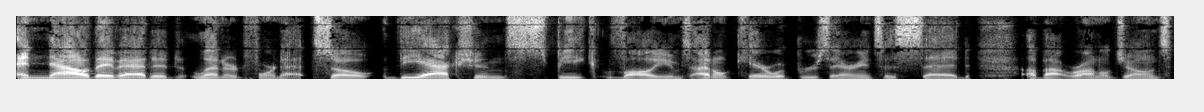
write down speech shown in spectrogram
And now they've added Leonard Fournette. So the actions speak volumes. I don't care what Bruce Arians has said about Ronald Jones.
